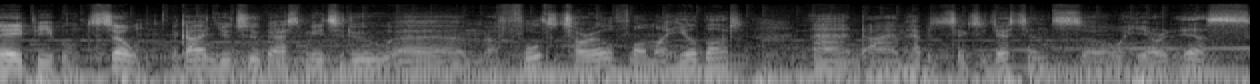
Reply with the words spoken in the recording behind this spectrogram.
Hey people, so a guy on YouTube asked me to do um, a full tutorial for my Healbot and I am happy to take suggestions, so here it is,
